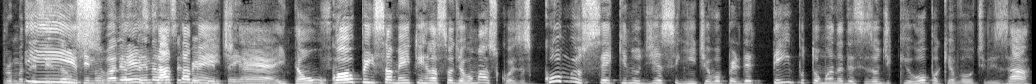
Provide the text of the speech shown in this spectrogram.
pra uma decisão que não vale a pena você perder exatamente. tempo. É, então, qual é o pensamento em relação de arrumar as coisas? Como eu sei que no dia seguinte eu vou perder tempo tomando a decisão de que roupa que eu vou utilizar,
